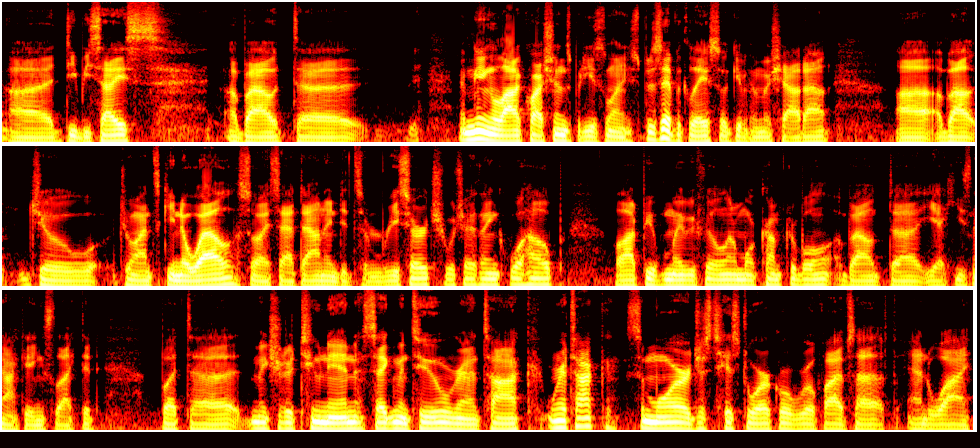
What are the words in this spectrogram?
uh, DB about. Uh, I'm getting a lot of questions, but he's the one who specifically, so I'll give him a shout out. Uh, about Joe Joansky Noel. So I sat down and did some research, which I think will help. A lot of people maybe feel a little more comfortable about, uh, yeah, he's not getting selected. But uh, make sure to tune in. Segment two, we're going to talk. We're going to talk some more just historical Rule Five stuff and why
